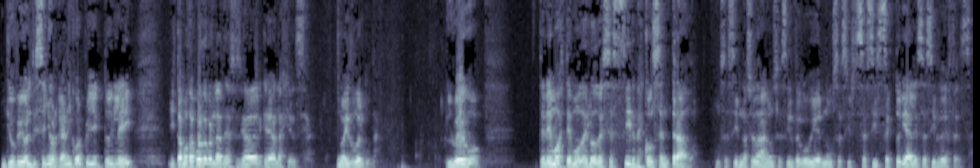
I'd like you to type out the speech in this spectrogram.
yo veo el diseño orgánico del proyecto de ley y estamos de acuerdo con la necesidad de crear la agencia, no hay duda alguna. Luego tenemos este modelo de CECIR desconcentrado, un CECIR nacional, un CECIR de gobierno, un CECIR, CECIR sectorial, un CECIR de defensa.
